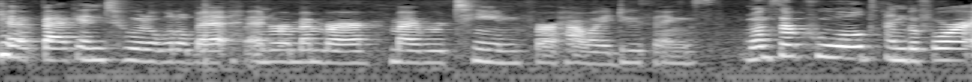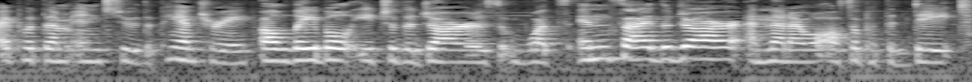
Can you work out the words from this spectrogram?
get back into it a little bit and remember my routine for how I do things. Once they're cooled and before I put them into the pantry, I'll label each of the jars what's inside the jar and then I will also put the date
